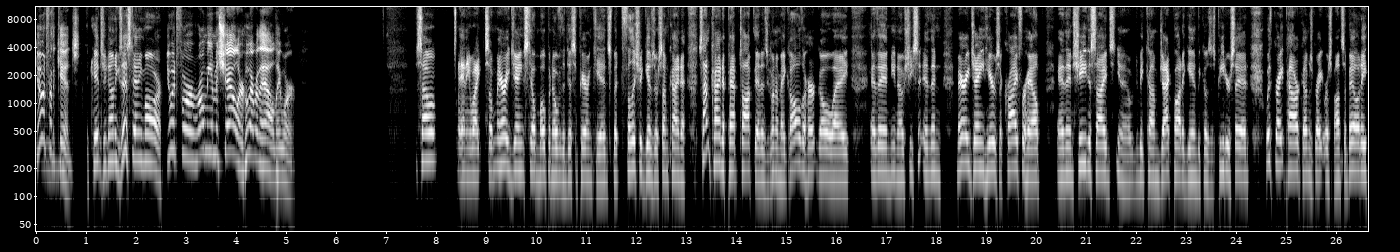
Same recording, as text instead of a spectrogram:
Do it for the kids. the kids who don't exist anymore. Do it for Romy and Michelle or whoever the hell they were. So anyway, so Mary Jane's still moping over the disappearing kids, but Felicia gives her some kind of some kind of pep talk that is going to make all the hurt go away. And then you know she and then Mary Jane hears a cry for help, and then she decides you know to become jackpot again because as Peter said, with great power comes great responsibility,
